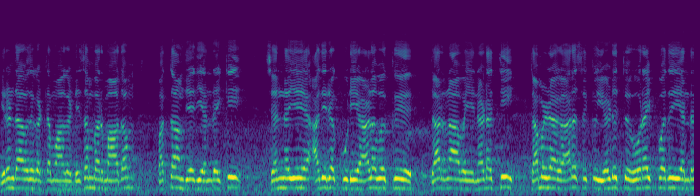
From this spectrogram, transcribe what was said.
இரண்டாவது கட்டமாக டிசம்பர் மாதம் பத்தாம் தேதி அன்றைக்கு சென்னையே அதிரக்கூடிய அளவுக்கு தர்ணாவை நடத்தி தமிழக அரசுக்கு எடுத்து உரைப்பது என்ற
